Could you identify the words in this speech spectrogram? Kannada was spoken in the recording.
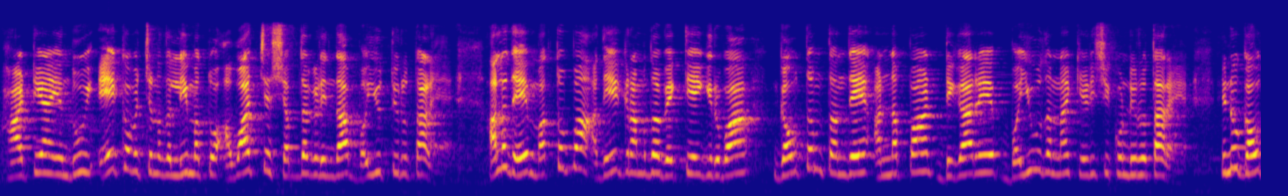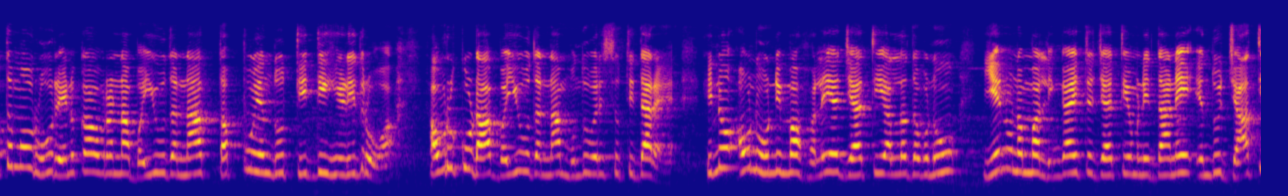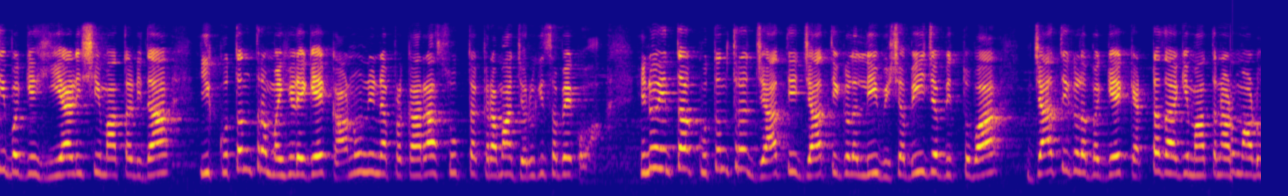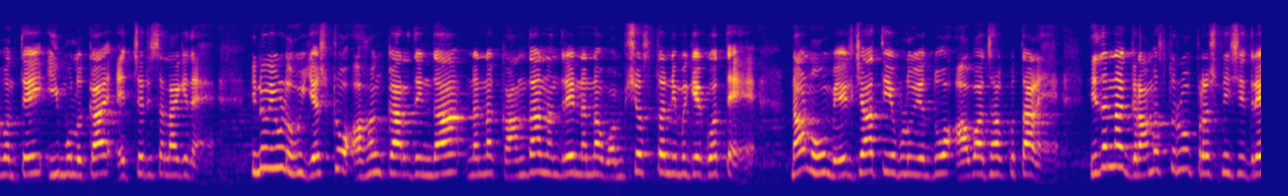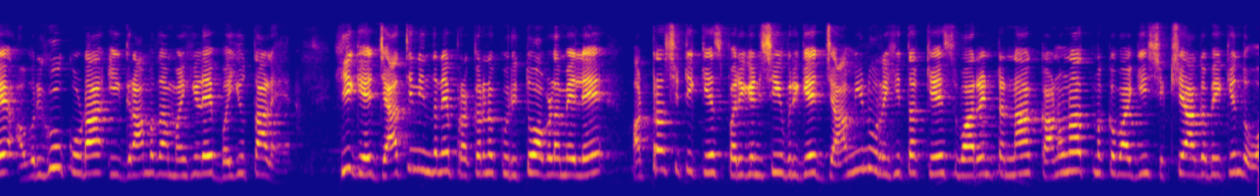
ಹಾಟ್ಯ ಎಂದು ಏಕವಚನದಲ್ಲಿ ಮತ್ತು ಅವಾಚ್ಯ ಶಬ್ದಗಳಿಂದ ಬೈಯುತ್ತಿರುತ್ತಾಳೆ. ಅಲ್ಲದೆ ಮತ್ತೊಬ್ಬ ಅದೇ ಗ್ರಾಮದ ವ್ಯಕ್ತಿಯಾಗಿರುವ ಗೌತಮ್ ತಂದೆ ಅಣ್ಣಪ್ಪ ಡಿಗಾರೆ ಬೈಯುವುದನ್ನು ಕೇಳಿಸಿಕೊಂಡಿರುತ್ತಾರೆ. ಇನ್ನು ಗೌತಮ್ ಅವರು ರೇಣುಕಾ ಅವರನ್ನು ಬೈಯುವುದನ್ನು ತಪ್ಪು ಎಂದು ತಿದ್ದಿ ಹೇಳಿದರೂ. ಅವರು ಕೂಡ ಬೈಯುವುದನ್ನು ಮುಂದುವರಿಸುತ್ತಿದ್ದಾರೆ. ಇನ್ನು ಅವನು ನಿಮ್ಮ ಹೊಲೆಯ ಜಾತಿ ಅಲ್ಲದವನು, ಏನು ನಮ್ಮ ಲಿಂಗಾಯತ ಜಾತಿಯವನಿದ್ದಾನೆ ಎಂದು ಜಾತಿ ಬಗ್ಗೆ ಹೀಯಾಳಿಸಿ ಮಾತಾಡಿದ ಈ ಕುತಂತ್ರ ಮಹಿಳೆಗೆ ಕಾನೂನಿನ ಪ್ರಕಾರ ಸೂಕ್ತ ಕ್ರಮ ಜರುಗಿಸಬೇಕು. ಇನ್ನು ಇಂಥ ಕುತಂತ್ರ ಜಾತಿ ಜಾತಿಗಳಲ್ಲಿ ವಿಷಬೀಜ ಬಿತ್ತುವ ಜಾತಿಗಳ ಬಗ್ಗೆ ಕೆಟ್ಟದಾಗಿ ಮಾತನಾಡು ಮಾಡುವಂತೆ ಈ ಮೂಲಕ ಎಚ್ಚರಿಸಲಾಗಿದೆ. ಇನ್ನು ಇವಳು ಎಷ್ಟು ಅಹಂಕಾರದಿಂದ ನನ್ನ ಕಾಂದಾನ್ ಅಂದರೆ ನನ್ನ ವಂಶಸ್ಥ ನಿಮಗೆ ಗೊತ್ತೇ? ನಾನು ಮೇಲ್ಜಾತಿಯವಳು ಎಂದು ಆವಾಜ್ ಹಾಕುತ್ತಾಳೆ. ಇದನ್ನ ಗ್ರಾಮಸ್ಥರು ಪ್ರಶ್ನಿಸಿದ್ರೆ ಅವರಿಗೂ ಕೂಡ ಈ ಗ್ರಾಮದ ಮಹಿಳೆ ಬೈಯುತ್ತಾಳೆ. ಹೀಗೆ ಜಾತಿ ನಿಂದನೆ ಪ್ರಕರಣ ಕುರಿತು ಅವಳ ಮೇಲೆ ಅಟ್ರಾಸಿಟಿ ಕೇಸ್ ಪರಿಗಣಿಸಿ ಇವರಿಗೆ ಜಾಮೀನು ರಹಿತ ಕೇಸ್ ವಾರೆಂಟನ್ನು ಕಾನೂನಾತ್ಮಕವಾಗಿ ಶಿಕ್ಷೆ ಆಗಬೇಕೆಂದು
